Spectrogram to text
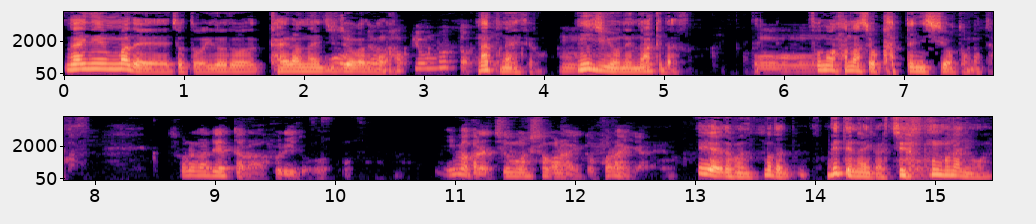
来年までちょっといろいろ変えられない事情があるから、もうでも発表になったの？なってないですよ。うん24年の秋だ。おーその話を勝手にしようと思ってます。それが出たらフリード？今から注文しとかないと来ないじゃないいやいや、でもまだ出てないから注文も何も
